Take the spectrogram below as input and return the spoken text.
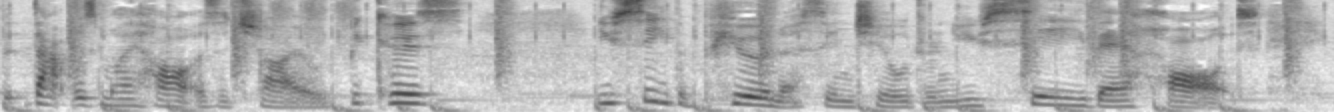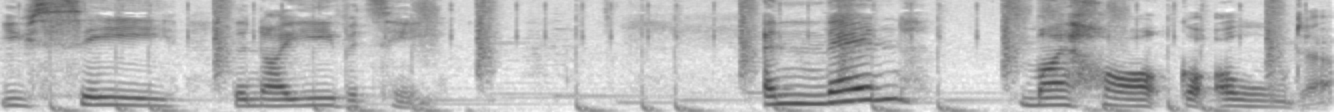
that that was my heart as a child because you see the pureness in children, you see their heart, you see the naivety. And then my heart got older.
